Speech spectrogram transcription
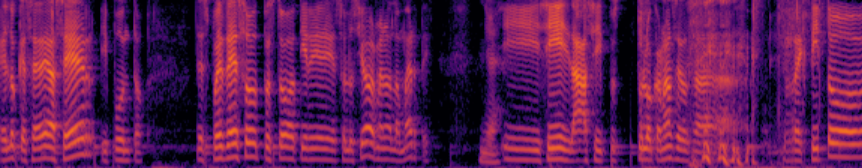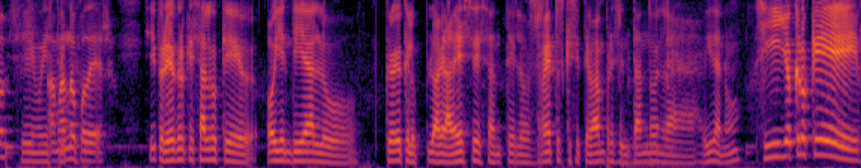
Es lo que se debe hacer y punto. Después de eso, pues todo tiene solución, menos la muerte. Y sí, ah, sí, pues tú lo conoces, o sea, rectito, Sí, muy estricto. amando poder. Sí, pero yo creo que es algo que hoy en día lo creo que lo, lo agradeces ante los retos que se te van presentando en la vida, ¿no? Sí, yo creo que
